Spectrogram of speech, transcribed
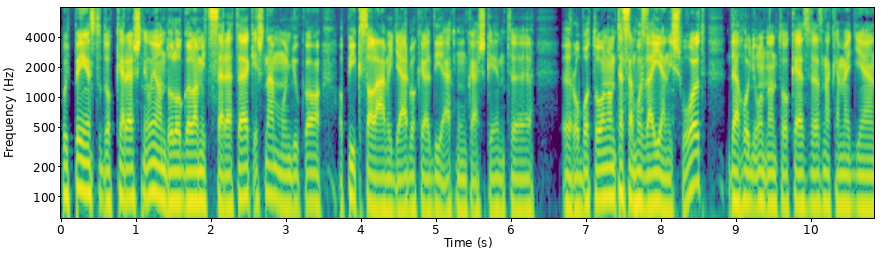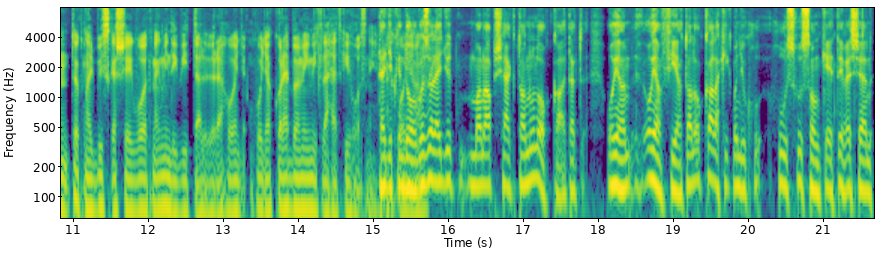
hogy pénzt tudok keresni olyan dologgal, amit szeretek, és nem mondjuk a, a Pix szalámi gyárba kell diákmunkásként robotolnom. Teszem hozzá, ilyen is volt, de hogy onnantól kezdve ez nekem egy ilyen tök nagy büszkeség volt, meg mindig vitt előre, hogy, hogy akkor ebből még mit lehet kihozni. Te egyébként dolgozol együtt manapság tanulókkal? Tehát olyan, olyan fiatalokkal, akik mondjuk 20-22 évesen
